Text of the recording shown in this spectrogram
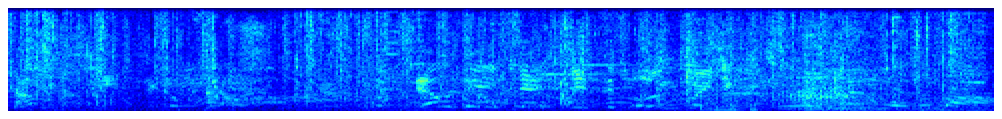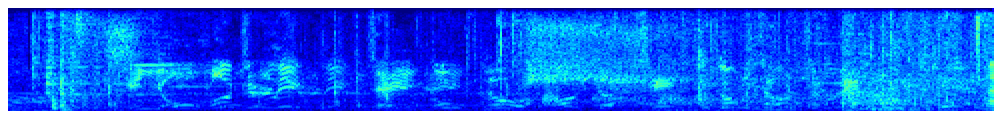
场，立下。地，我们吧，你有何指令？动手准备。哎，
